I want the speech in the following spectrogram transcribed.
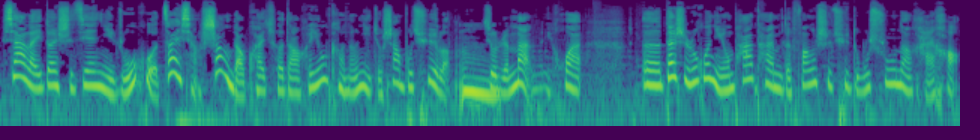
下来一段时间，你如果再想上到快车道，很有可能你就上不去了，嗯就人满为患。呃，但是如果你用 part time 的方式去读书呢，还好。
